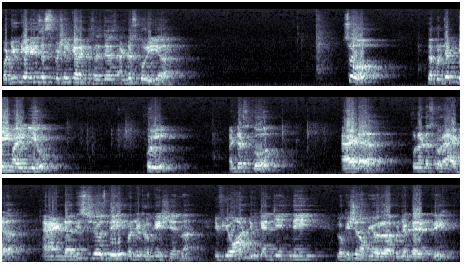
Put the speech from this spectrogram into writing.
But you can use a special character such as underscore here. So the project name I will give full underscore adder, full underscore adder, and uh, this shows the project location. If you want, you can change the location of your uh, project directory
